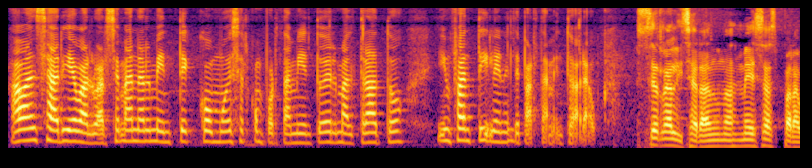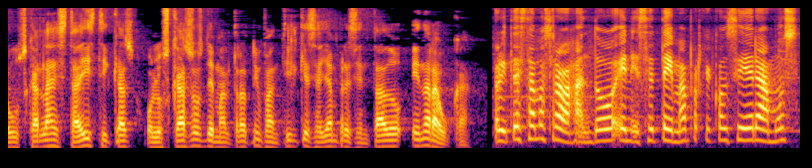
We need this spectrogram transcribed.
avanzar y evaluar semanalmente cómo es el comportamiento del maltrato infantil en el Departamento de Arauca se realizarán unas mesas para buscar las estadísticas o los casos de maltrato infantil que se hayan presentado en Arauca. Ahorita estamos trabajando en ese tema porque consideramos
